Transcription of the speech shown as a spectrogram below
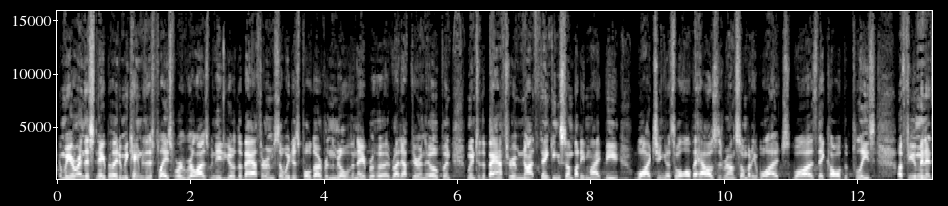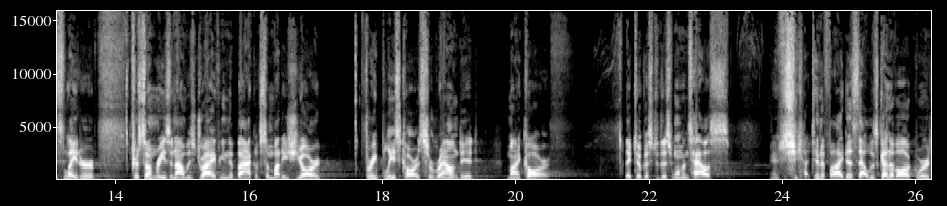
And we were in this neighborhood and we came to this place where we realized we needed to go to the bathroom. So we just pulled over in the middle of the neighborhood, right out there in the open, went to the bathroom, not thinking somebody might be watching us. Well, all the houses around somebody watched, was. They called the police. A few minutes later, for some reason, I was driving the back of somebody's yard. Three police cars surrounded my car. They took us to this woman's house and she identified us. That was kind of awkward.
